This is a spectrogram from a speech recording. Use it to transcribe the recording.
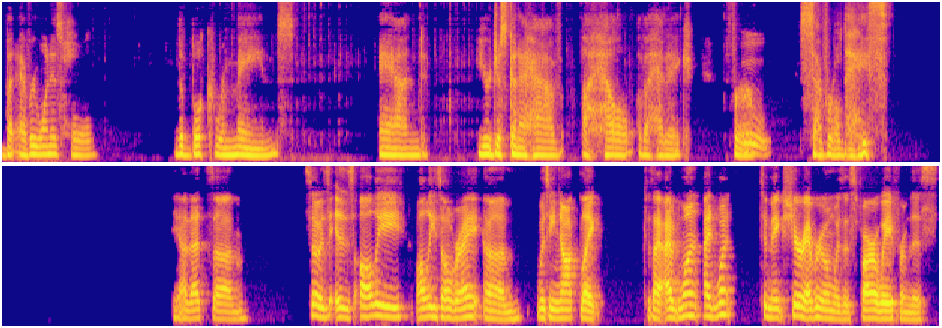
but everyone is whole. The book remains, and you're just going to have a hell of a headache for Ooh. several days. Yeah, that's um so is is Ollie Ollie's all right? Um was he knocked like because I I'd want I'd want to make sure everyone was as far away from this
